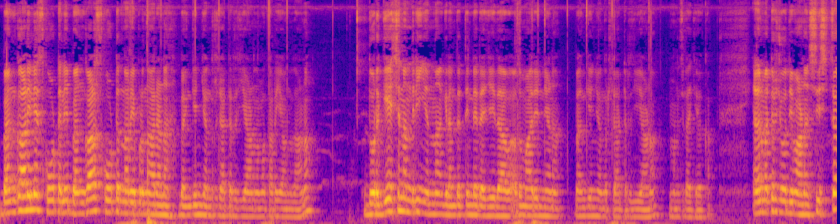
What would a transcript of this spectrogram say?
ബംഗാളിലെ സ്കോട്ട് അല്ലെങ്കിൽ ബംഗാൾ സ്കോട്ട് എന്നറിയപ്പെടുന്ന ആരാണ്? ബങ്കിം ചന്ദ്ര ചാറ്റർജിയാണ് നമുക്കറിയാവുന്നതാണ്. ദുർഗേശനന്ദ്രി എന്ന ഗ്രന്ഥത്തിന്റെ രചയിതാവ് അതുമാരി തന്നെയാണ് ബങ്കിം ചന്ദ്ര ചാറ്റർജിയാണ് മനസ്സിലാക്കി വെക്കാം. എന്നാൽ മറ്റൊരു ചോദ്യമാണ് സിസ്റ്റർ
